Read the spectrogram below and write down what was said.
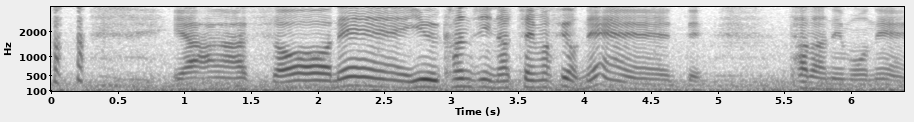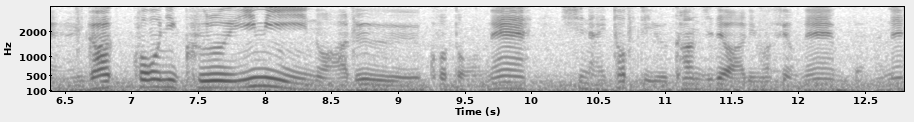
いやそうねいう感じになっちゃいますよねって。ただねもうね学校に来る意味のあることをねしないとっていう感じではありますよねみたいなね。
